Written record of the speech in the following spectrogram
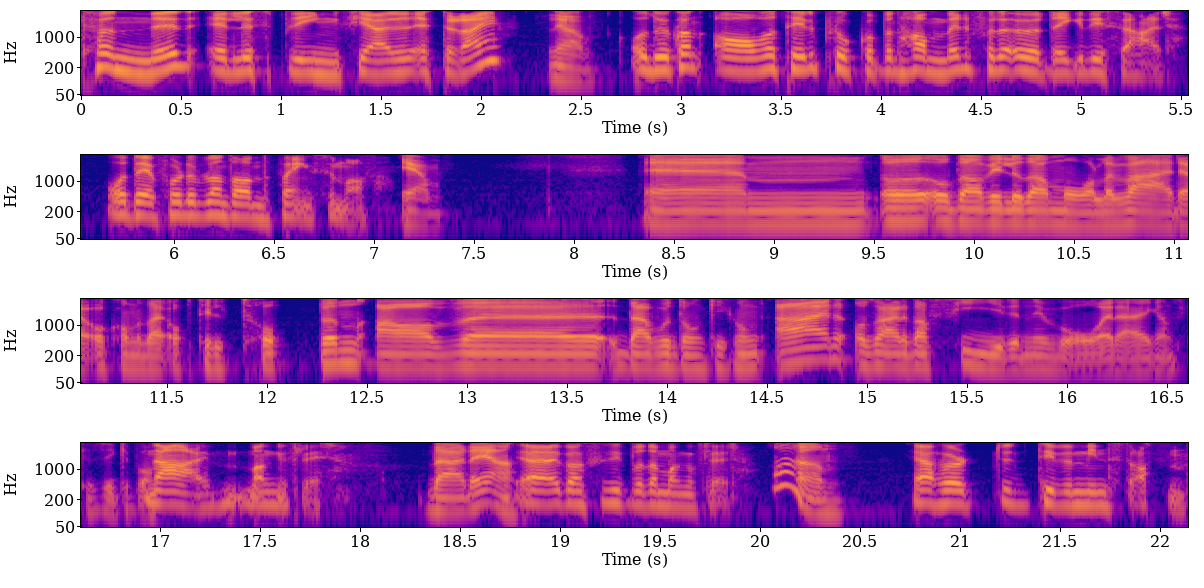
tønner eller springfjærer etter deg. Ja. Og du kan av og til plukke opp en hammer for å ødelegge disse her. Og det får du blant annet poengsum av. Ja. Ehm, og, og da vil jo da målet være å komme deg opp til toppen av uh, der hvor Donkey Kong er, og så er det da fire nivåer, er jeg ganske sikker på. Nei, mange flere. Det er det, ja? Jeg er ganske sikker på at det er mange flere. Ah, ja. Jeg har hørt type minst 18.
